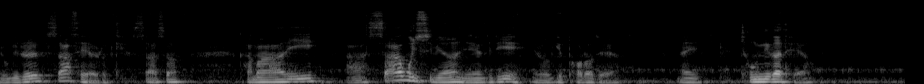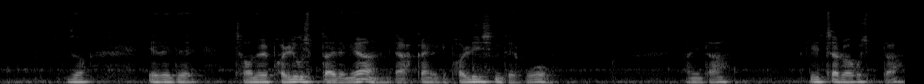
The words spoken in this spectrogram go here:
여기를 싸세요. 이렇게 싸서 가만히 아, 싸고 있으면 얘네들이 이렇게 벌어져요. 아니, 정리가 돼요. 그래서 얘를 이제 전을 벌리고 싶다 이러면 약간 이렇게 벌리시면 되고 아니다 일자로 하고 싶다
